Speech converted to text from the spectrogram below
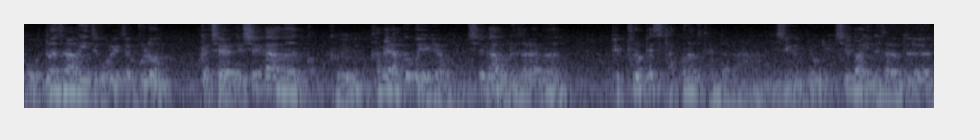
뭐 어떤 상황인지 모르겠지만 물론 그러니까 제가 이렇게 실강은 그 카메라 끄고 얘기하거든요. 음. 오는 사람은 100% 패스 다 끊어도 된다. 음. 지금 여기 실강 있는 사람들은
